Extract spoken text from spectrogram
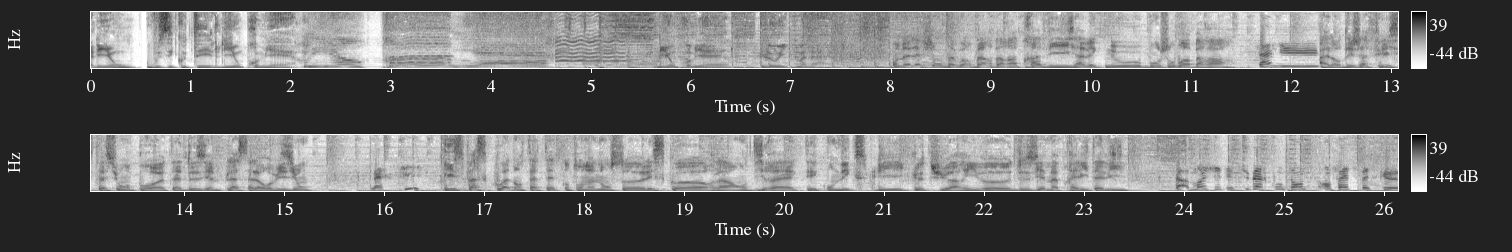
À Lyon, vous écoutez Lyon Première. Lyon Première. Lyon Première, Loïc Manal. On a la chance d'avoir Barbara Pravi avec nous. Bonjour Barbara. Salut Alors déjà félicitations pour euh, ta deuxième place à l'Eurovision. Merci. Il se passe quoi dans ta tête quand on annonce euh, les scores là en direct et qu'on explique que tu arrives euh, deuxième après l'Italie? Bah, moi j'étais super contente en fait parce que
